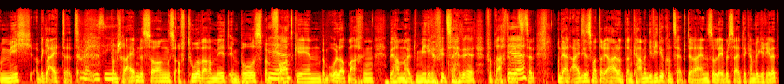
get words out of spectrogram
mich begleitet. Crazy. Beim Schreiben des Songs, auf Tour war er mit, im Bus, beim Ja. Fortgehen, beim Urlaub machen. Wir haben halt mega viel Zeit äh, verbracht in Ja. letzter Zeit. Und er hat all dieses Material und dann kamen die Videokonzepte rein, so labelseitig haben wir geredet.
